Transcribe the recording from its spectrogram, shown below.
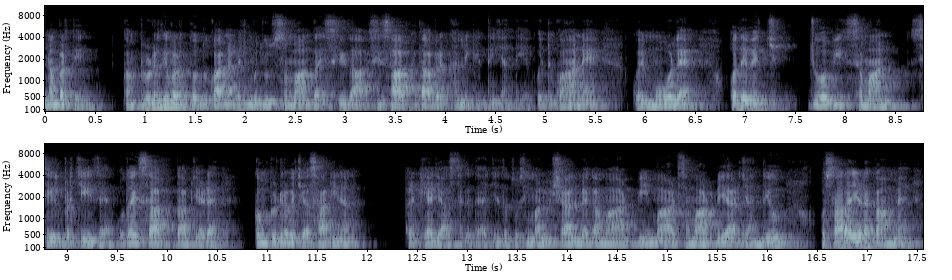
ਨੰਬਰ 3 ਕੰਪਿਊਟਰ ਦੀ ਵਰਤੋਂ ਦੁਕਾਨਾਂ ਵਿੱਚ ਮੌਜੂਦ ਸਮਾਨ ਦਾ ਹਿਸਾਬ ਕਿਤਾਬ ਰੱਖਣ ਲਈ ਕੀਤੀ ਜਾਂਦੀ ਹੈ। ਕੋਈ ਦੁਕਾਨ ਹੈ, ਕੋਈ ਮੋਲ ਹੈ, ਉਹਦੇ ਵਿੱਚ ਜੋ ਵੀ ਸਮਾਨ ਸੇਲ ਪਰਚੇਜ਼ ਹੈ, ਉਹਦਾ ਹਿਸਾਬ ਕਿਤਾਬ ਜਿਹੜਾ ਕੰਪਿਊਟਰ ਵਿੱਚ ਆਸਾਨੀ ਨਾਲ ਰੱਖਿਆ ਜਾ ਸਕਦਾ ਹੈ। ਜਿੱਦਾਂ ਤੁਸੀਂ ਮੰਨ ਲਓ Vishal mega mart V mart smart Bazaar ਜਾਂਦੇ ਹੋ, ਉਹ ਸਾਰਾ ਜਿਹੜਾ ਕੰਮ ਹੈ,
